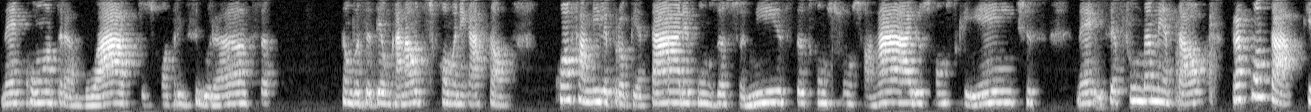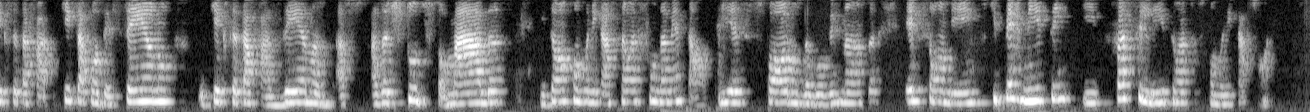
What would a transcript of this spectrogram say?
né? Contra boatos, contra insegurança. Então você tem um canal de comunicação com a família proprietária, com os acionistas, com os funcionários, com os clientes, né? Isso é fundamental para contar o que, que você está o que está acontecendo, o que, que você está fazendo, as, as, as, atitudes tomadas. Então, a comunicação é fundamental. E esses fóruns da governança, eles são ambientes que permitem e facilitam essas comunicações.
